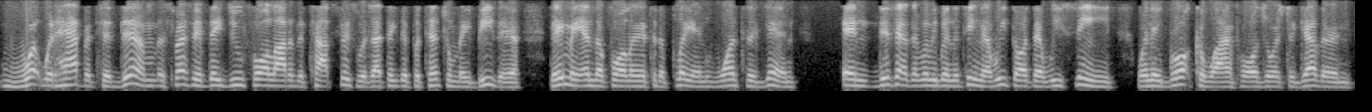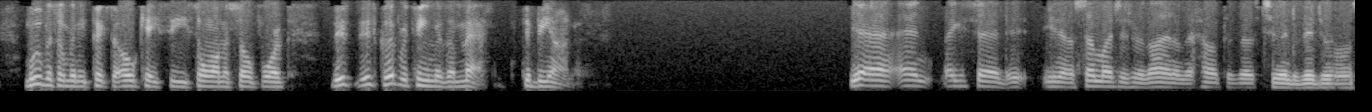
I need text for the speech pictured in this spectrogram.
what would happen to them, especially if they do fall out of the top six, which I think the potential may be there, they may end up falling into the play and once again And this hasn't really been the team that we thought that we seen when they brought Kawhi and Paul George together and moving so many picks to OKC, so on and so forth. This this Clipper team is a mess, to be honest. Yeah, and like you said, it, you know, so much is relying on the health of those two individuals,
